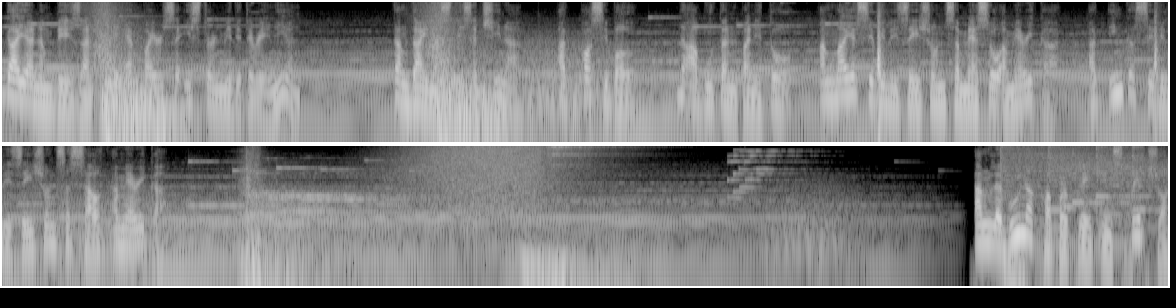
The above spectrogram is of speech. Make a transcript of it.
gaya ng Byzantine Empire sa Eastern Mediterranean, Tang Dynasty sa China, at possible, na abutan pa nito, ang Maya Civilization sa Mesoamerica, at Inca Civilization sa South America. Ang Laguna Copperplate Inscription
